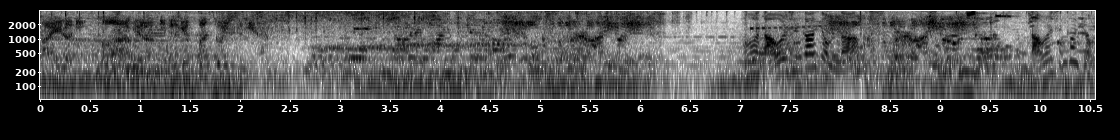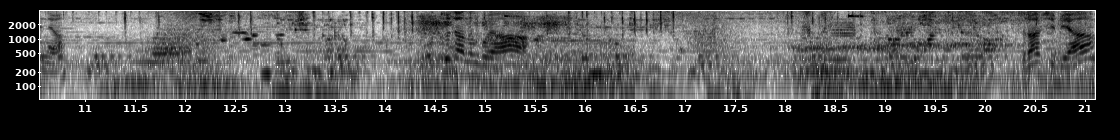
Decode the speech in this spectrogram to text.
파일럿이. 공격받고 있습니다. 어, 나올 생각이 없나? 나올 생각이 없냐? 어쩌자는 거야? 드랍십이야?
